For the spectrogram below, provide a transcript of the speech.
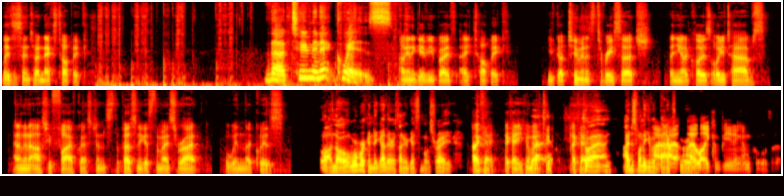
leads us into our next topic. The two minute quiz. I'm going to give you both a topic. You've got two minutes to research, then you got to close all your tabs, and I'm going to ask you five questions. The person who gets the most right will win the quiz. well, no, we're working together. It's not who gets the most right. Okay, okay, you can work Yeah, together. Okay. So I, I just want to give a backstory. I like competing. I'm cool with it.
